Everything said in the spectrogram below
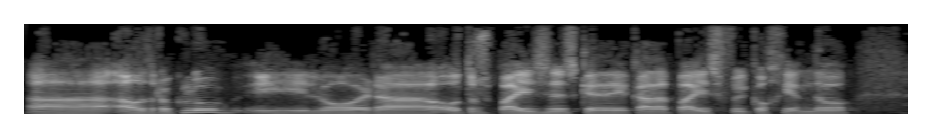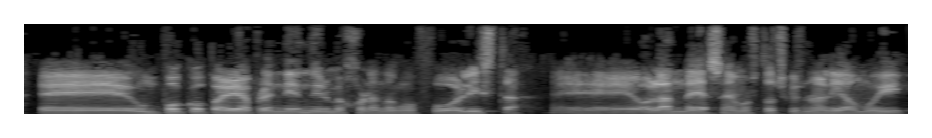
a, otro club y luego era otros países que de cada país fui cogiendo eh, un poco para ir aprendiendo y ir mejorando como futbolista. Eh, Holanda ya sabemos todos que es una liga muy,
